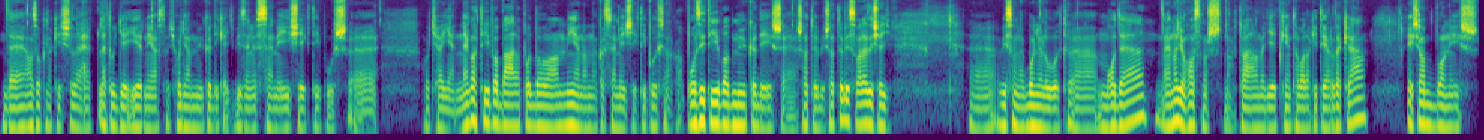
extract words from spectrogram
de azoknak is lehet, le tudja írni azt, hogy hogyan működik egy bizonyos személyiségtípus, hogyha ilyen negatívabb állapotban van, milyen annak a személyiségtípusnak a pozitívabb működése, stb. stb. Szóval ez is egy viszonylag bonyolult modell, nagyon hasznosnak találom egyébként, ha valakit érdekel, és abban is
